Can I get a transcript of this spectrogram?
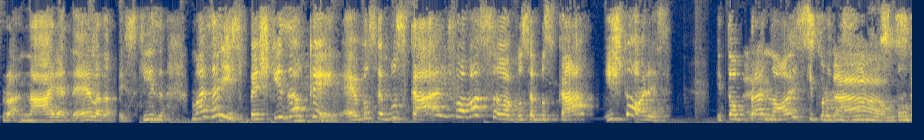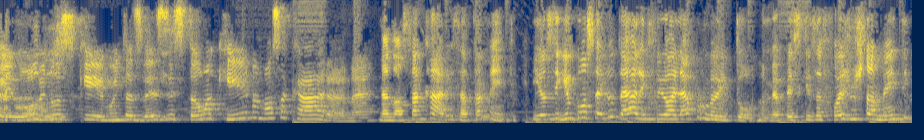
pra, na área dela, da pesquisa, mas é isso. Pesquisa é o quê? É você buscar informação, é você buscar histórias. Então, para é, nós que produzimos os conteúdos, fenômenos que muitas vezes estão aqui na nossa cara, né? Na nossa cara, exatamente. E eu segui o conselho dela e fui olhar para o meu entorno. Minha pesquisa foi justamente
